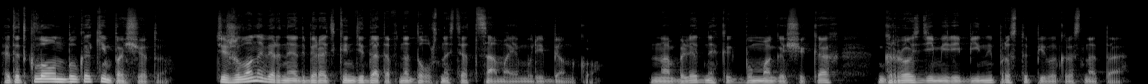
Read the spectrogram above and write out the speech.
Этот клоун был каким по счету? Тяжело, наверное, отбирать кандидатов на должность отца моему ребенку. На бледных, как бумага, щеках гроздьями рябины проступила краснота.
